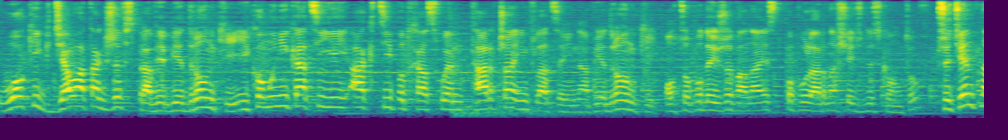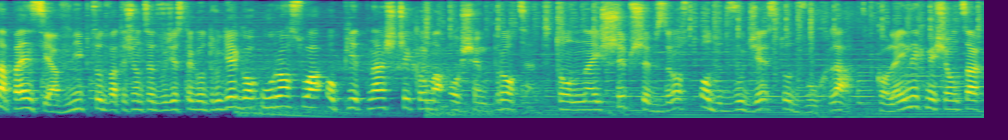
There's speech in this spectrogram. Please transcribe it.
Łokik działa także w sprawie Biedronki i komunikacji jej akcji pod hasłem Tarcza inflacyjna Biedronki. O co podejrzewana jest popularna sieć dyskontów? Przeciętna pensja w lipcu 2022 urosła o 15,8%. To najszybszy wzrost od 22 lat. W kolejnych miesiącach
